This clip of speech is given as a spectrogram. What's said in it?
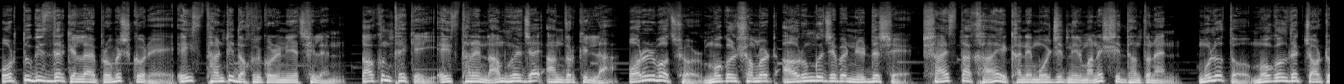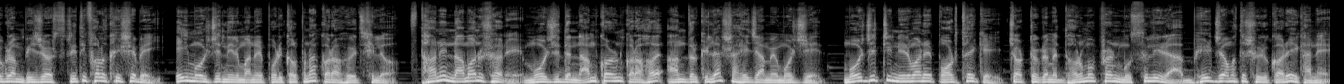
পর্তুগিজদের কেল্লায় প্রবেশ করে এই স্থানটি দখল করে নিয়েছিলেন। তখন থেকেই এই স্থানের নাম হয়ে যায় আন্দরকিল্লা। পরের বছর মোগল সম্রাট আওরঙ্গজেবের নির্দেশে শায়স্তা খাঁ এখানে মসজিদ নির্মাণের সিদ্ধান্ত নেন। মূলত মোগলদের চট্টগ্রাম বিজয়ের স্মৃতিফলক হিসেবেই এই মসজিদ নির্মাণের পরিকল্পনা করা হয়েছিল। স্থানের নামানুসারে মসজিদের নামকরণ করা হয় আন্দরকিল্লা শাহী জামে মসজিদ। মসজিদটি নির্মাণের পর থেকেই চট্টগ্রামের ধর্মপ্রাণ মুসলিরা ভিড় জমাতে শুরু করে এখানে।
